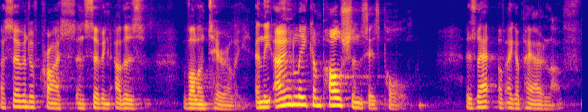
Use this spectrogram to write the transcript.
a servant of Christ and serving others voluntarily. And the only compulsion, says Paul, is that of agapeo love,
